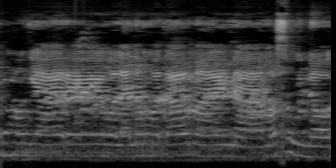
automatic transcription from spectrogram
pong mangyari, wala nang madamay na masunog.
